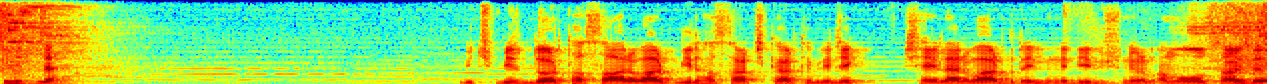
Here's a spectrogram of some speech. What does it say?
Kilitle. 3 1 4 hasarı var. Bir hasar çıkartabilecek şeyler vardır elinde diye düşünüyorum ama olsaydı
